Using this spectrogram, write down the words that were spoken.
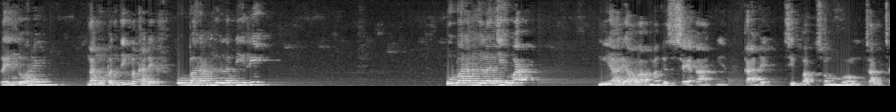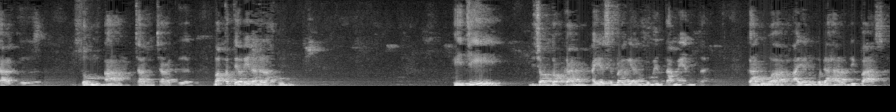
lain goreng nganu penting mah kade ubaran heula diri. Ubaran heula jiwa. Nya ari awak mah geus sehat kade sifat sombong cancageun sum'ah cancageun maka teori adalah hukum. Hiji dicontohkan ayat sebagian komenta-menta kedua ayat nu dahar di pasar.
